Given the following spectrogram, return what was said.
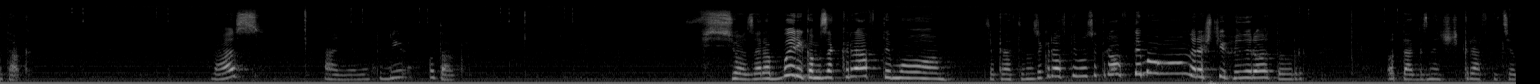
Отак. Раз. А, ні, ну тоді отак. Все, зараз биріком закрафтимо. Закрафтимо, закрафтимо, закрафтимо. Нарешті генератор. Отак, значить, крафтиться.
